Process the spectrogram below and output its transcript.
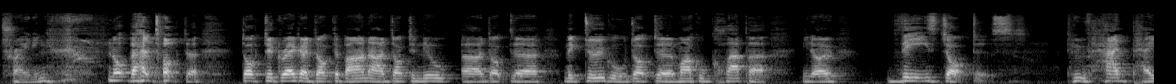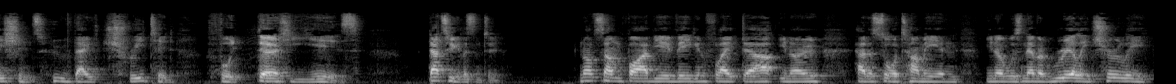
training. not that doctor. Dr. Greger, Dr. Barnard, Dr. Neil, uh, Dr. McDougall, Dr. Michael Klaper, you know, these doctors who've had patients who they've treated for 30 years. That's who you listen to. Not some five year vegan flaked out, you know, had a sore tummy and, you know, was never really truly,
